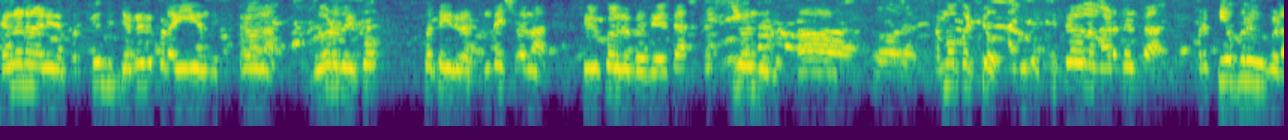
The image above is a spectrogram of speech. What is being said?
ಕನ್ನಡ ನಾಡಿನ ಪ್ರತಿಯೊಂದು ಜನರು ಕೂಡ ಈ ಒಂದು ಚಿತ್ರವನ್ನ ನೋಡಬೇಕು ಮತ್ತೆ ಇದರ ಸಂದೇಶವನ್ನ ತಿಳ್ಕೊಳ್ಬೇಕು ಅಂತ ಹೇಳ್ತಾ, ಈ ಒಂದು ಶ್ರಮಪಟ್ಟು ಚಿತ್ರವನ್ನು ಮಾಡಿದಂತ ಪ್ರತಿಯೊಬ್ಬರಿಗೂ ಕೂಡ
